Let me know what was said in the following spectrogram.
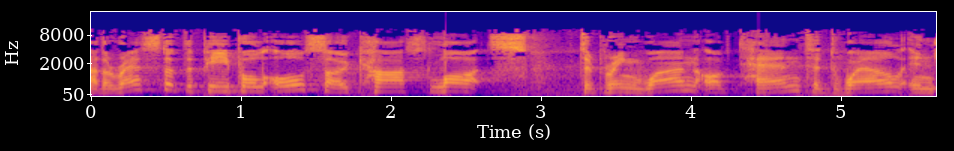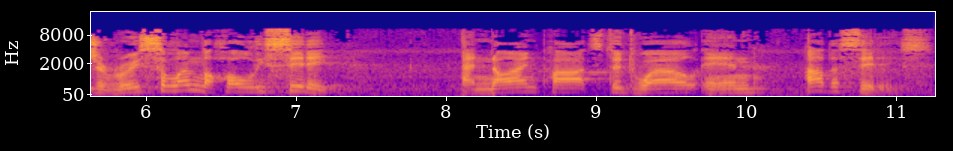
And the rest of the people also cast lots to bring one of ten to dwell in Jerusalem, the holy city and nine parts to dwell in other cities.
